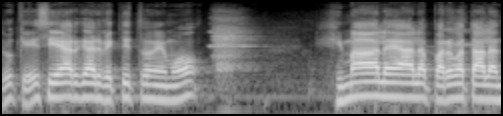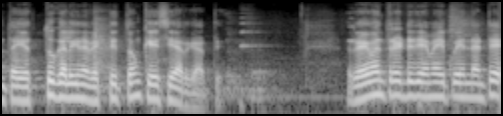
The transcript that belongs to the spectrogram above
ఇప్పుడు కేసీఆర్ గారి వ్యక్తిత్వం ఏమో హిమాలయాల పర్వతాలంత ఎత్తు కలిగిన వ్యక్తిత్వం కేసీఆర్ గారిది. రేవంత్ రెడ్డిది ఏమైపోయిందంటే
